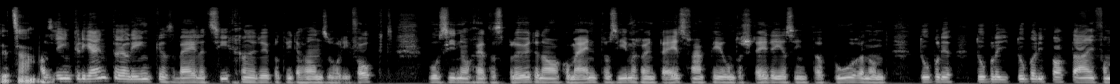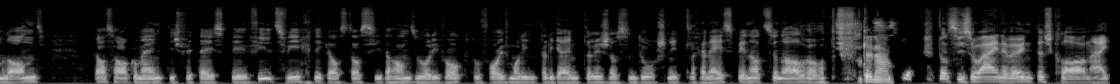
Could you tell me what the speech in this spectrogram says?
Dezember. Also die intelligenteren Linken wählen sicher nicht über wie Hans-Uli Vogt, wo sie nachher das blöde Argument, das sie immer können, der SVP unterstellen, ihr sind da Bauern und Double, Double, Double Partei vom Land, das Argument ist für die SP viel zu wichtig, als dass sie der Hans-Uli Vogt, der fünfmal intelligenter ist als ein durchschnittlicher SP-Nationalrat. Genau. dass sie so einen wollen, das ist klar. Nein,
